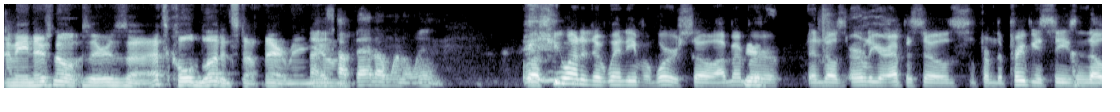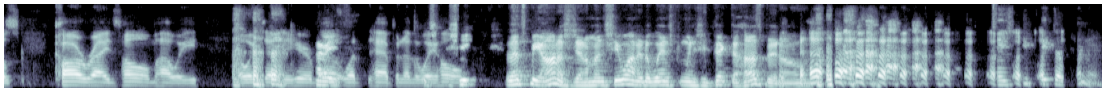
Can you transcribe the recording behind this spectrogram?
I mean, there's no, there's uh, that's cold blooded stuff there, man. You That's know? how bad I want to win. Well, she wanted to win even worse. So I remember in those earlier episodes from the previous season, those car rides home, how we always had to hear about I mean, what happened on the way home. She, let's be honest, gentlemen. She wanted to win when she picked a husband home. and she picked a winner.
